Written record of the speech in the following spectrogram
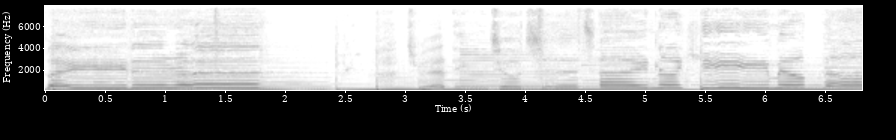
对的人，决定就只在那一秒那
